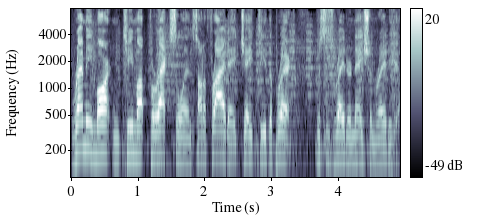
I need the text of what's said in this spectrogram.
Remy Martin, team up for excellence on a Friday. JT the Brick. This is Raider Nation Radio.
